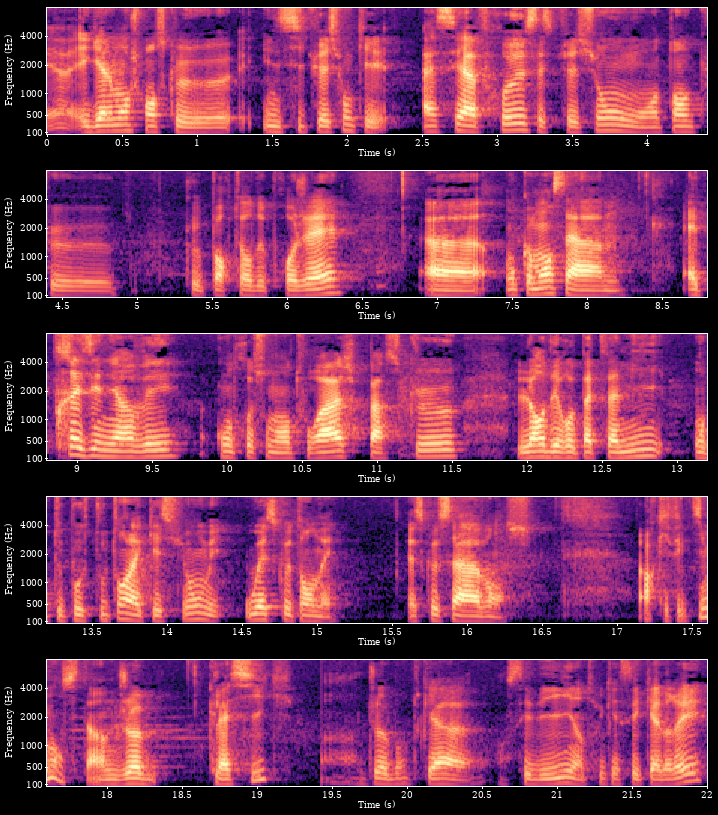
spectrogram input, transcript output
Euh, également, je pense que une situation qui est assez affreuse, c'est la situation où, en tant que, porteur de projet, euh, on commence à être très énervé contre son entourage parce que lors des repas de famille, on te pose tout le temps la question mais où est-ce que tu en es? Est-ce que ça avance? Alors qu'effectivement, as un job classique, un job en tout cas en CDI, un truc assez cadré,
